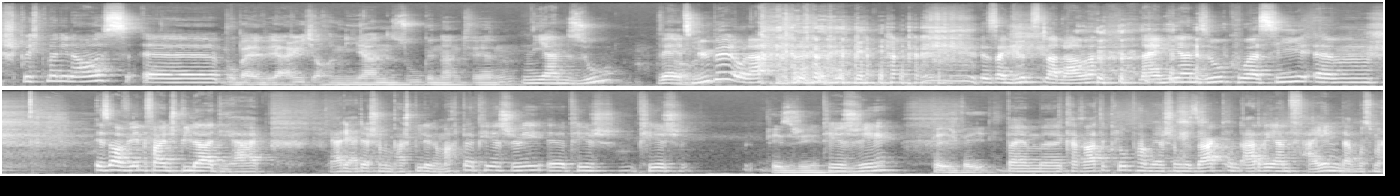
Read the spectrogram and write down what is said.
spricht man ihn aus. Äh, Wobei ja eigentlich auch Nian Su genannt werden. Nianzu. Wäre jetzt. Nübel oder? ist ein Künstlername. Nein, Nianzu Kouassi ähm, ist auf jeden Fall ein Spieler, der, ja, der hat ja schon ein paar Spiele gemacht bei PSG. Äh, PSG, PSG, PSG. PSG. PSG. beim äh, Karate Club, haben wir ja schon gesagt. Und Adrian Fein, da muss man,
